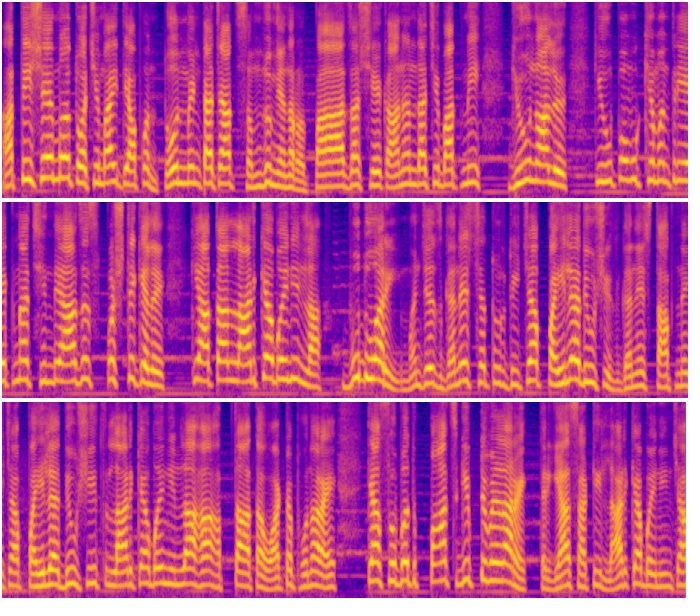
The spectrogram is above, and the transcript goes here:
अतिशय महत्त्वाची माहिती आपण दोन मिनिटाच्या आत समजून घेणार आहोत. पाच अशी एक आनंदाची बातमी घेऊन आलोय की उपमुख्यमंत्री एकनाथ शिंदे आजच स्पष्ट केलंय की आता लाडक्या बहिणींना बुधवारी म्हणजेच गणेश चतुर्थीच्या पहिल्या दिवशीच गणेश स्थापनेच्या पहिल्या दिवशीच लाडक्या बहिणींना हा हप्ता आता वाटप होणार आहे. त्यासोबत पाच गिफ्ट मिळणार आहे तर यासाठी लाडक्या बहिणींच्या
